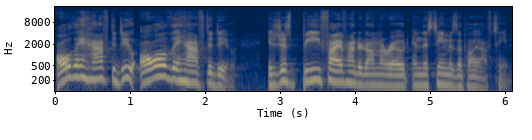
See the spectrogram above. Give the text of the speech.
all they have to do, all they have to do is just be 500 on the road, and this team is a playoff team.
